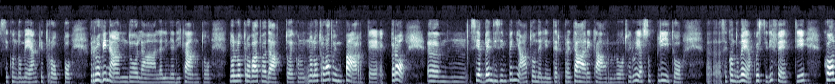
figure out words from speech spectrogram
secondo me anche troppo, rovinando la, la linea di canto. Non l'ho trovato adatto, ecco, non l'ho trovato in parte, però ehm, si è ben disimpegnato nell'interpretare Carlo, cioè lui ha supplito, eh, secondo me, a questi difetti con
